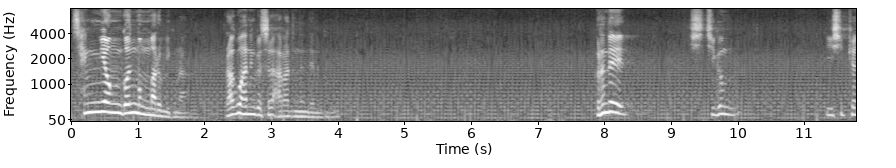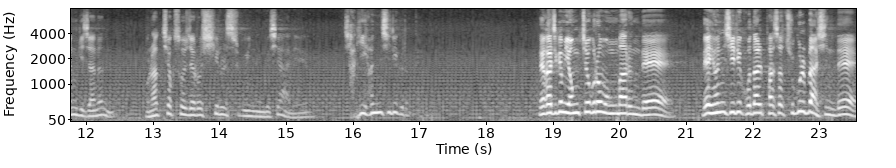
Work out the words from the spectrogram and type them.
생명건 목마름이구나라고 하는 것을 알아듣는 다는 겁니다. 그런데 시- 지금 이 시편 기자는 문학적 소재로 시를 쓰고 있는 것이 아니에요. 자기 현실이 그렇다. 내가 지금 영적으로 목마른데 내 현실이 고달파서 죽을 맛인데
